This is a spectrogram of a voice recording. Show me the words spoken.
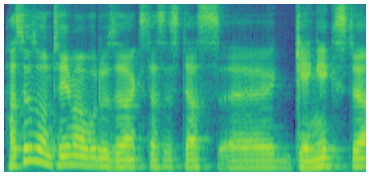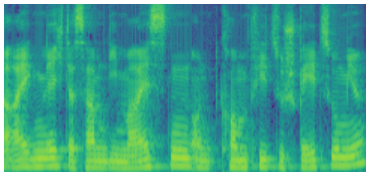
Hast du so ein Thema, wo du sagst, das ist das äh, gängigste eigentlich, das haben die meisten und kommen viel zu spät zu mir?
